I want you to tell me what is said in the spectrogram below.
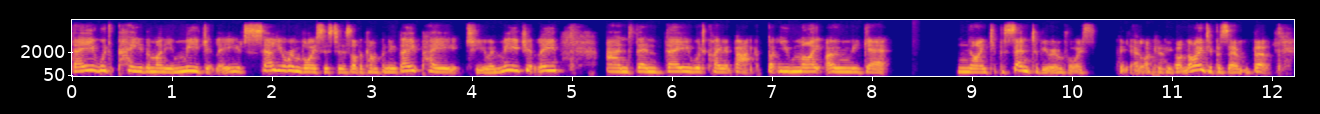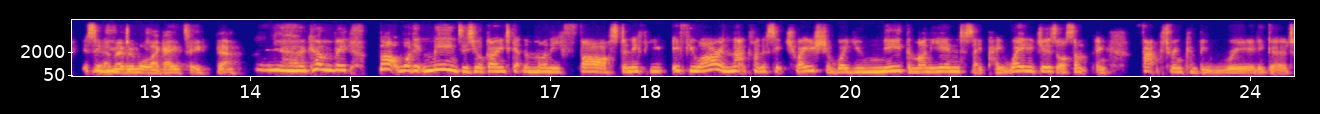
they would pay the money immediately. You'd sell your invoices to this other company, they pay it to you immediately, and then they would claim it back. But you might only get 90% of your invoice think yeah, lucky yeah. if you got 90%, but so yeah, maybe more like 80. Yeah. Yeah, it can be. But what it means is you're going to get the money fast. And if you if you are in that kind of situation where you need the money in to say pay wages or something, factoring can be really good.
